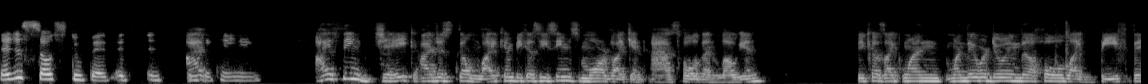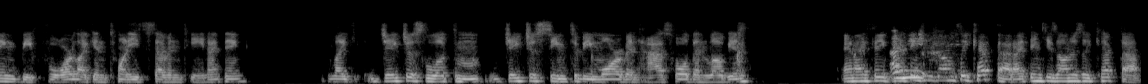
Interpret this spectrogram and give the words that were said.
They're just so stupid. It's, it's entertaining. I think Jake, I just don't like him because he seems more of like an asshole than Logan. Because like when when they were doing the whole like beef thing before, like in 2017, I think, like Jake just looked, Jake just seemed to be more of an asshole than Logan. And I think I I, think mean- he's honestly kept that. I think he's honestly kept that.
